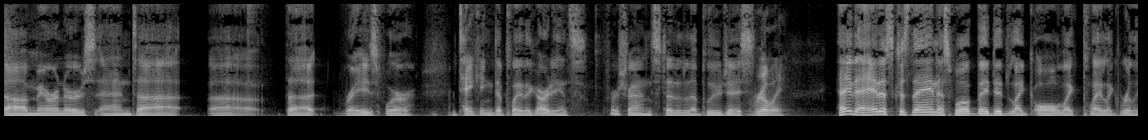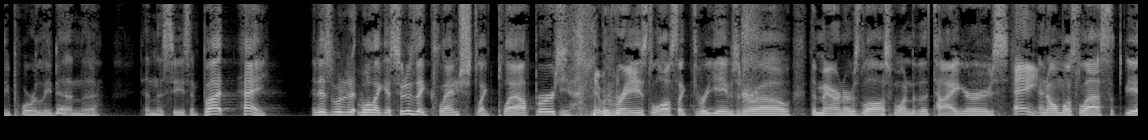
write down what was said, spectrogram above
uh, Mariners and uh, uh, the Rays were tanking to play the Guardians first round instead of the Blue Jays. Really? Hey, they hate us because they ain't us. Well, they did like all like play like really poorly end the end the season. But hey, it is what it. Well, like as soon as they clinched like playoff burst, they the Rays lost like three games in a row. The Mariners lost one to the Tigers. Hey. and almost lost ye-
